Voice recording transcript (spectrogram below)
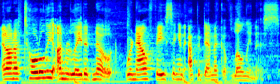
And on a totally unrelated note, we're now facing an epidemic of loneliness.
